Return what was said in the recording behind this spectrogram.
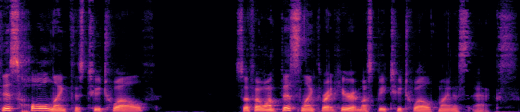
this whole length is 212. So if I want this length right here, it must be 212 minus x.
